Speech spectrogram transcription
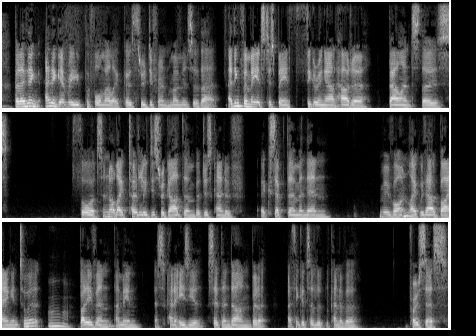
but i think i think every performer like goes through different moments of that. I think for me it's just been figuring out how to balance those thoughts and not like totally disregard them but just kind of accept them and then move on like without buying into it. Mm. but even i mean it's kind of easier said than done but I, I think it's a little kind of a process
